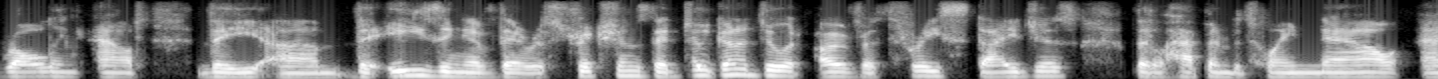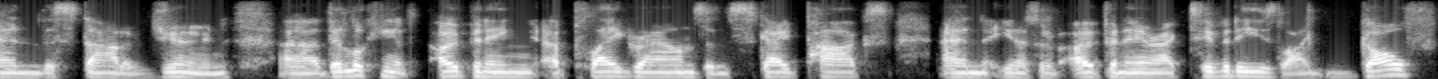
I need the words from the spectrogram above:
rolling out the, um, the easing of their restrictions. They're going to do it over three stages changes that'll happen between now and the start of June. Uh, they're looking at opening uh, playgrounds and skate parks and you know sort of open air activities like golf,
